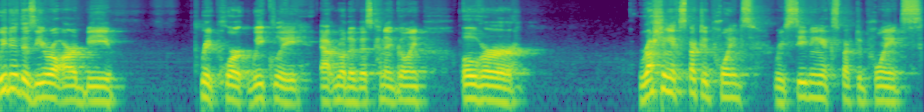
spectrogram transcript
we do the zero rb report weekly at rotoviz kind of going over rushing expected points receiving expected points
